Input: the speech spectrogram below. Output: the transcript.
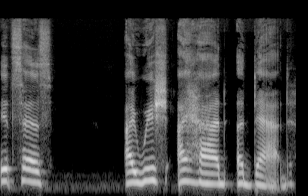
it says, "I wish I had a dad."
